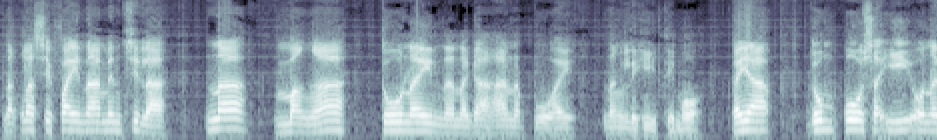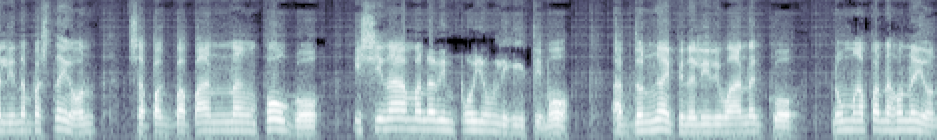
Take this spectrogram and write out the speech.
na-classify namin sila na mga tunay na naghahanap buhay ng lehitimo. Kaya doon po sa EO na linabas na yon, sa pagbaban ng POGO, isinama na rin po yung lehitimo. At doon nga, pinaliliwanag ko, nung mga panahon na yon,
